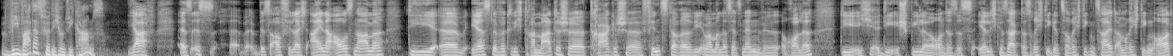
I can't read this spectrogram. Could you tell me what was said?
wie war das für dich und wie kam es? Ja, es ist äh, bis auf vielleicht eine Ausnahme die äh, erste wirklich dramatische, tragische, finstere, wie immer man das jetzt nennen will, Rolle, die ich, die ich spiele. Und es ist ehrlich gesagt das Richtige zur richtigen Zeit am richtigen Ort.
